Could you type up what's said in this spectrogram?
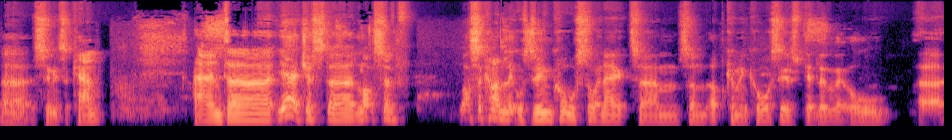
uh, as soon as I can. And uh, yeah, just uh, lots of lots of kind of little Zoom calls, sorting out um, some upcoming courses. Did a little uh,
